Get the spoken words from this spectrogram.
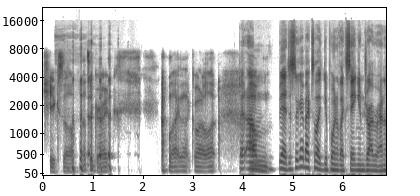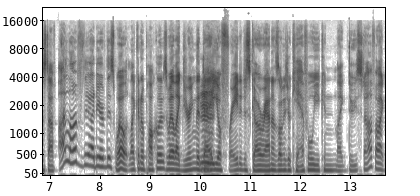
kicks off. That's a great. I like that quite a lot. But um, Um, yeah, just to go back to like your point of like seeing him drive around and stuff. I love the idea of this world, like an apocalypse where like during the day Mm. you're free to just go around as long as you're careful, you can like do stuff. I like,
